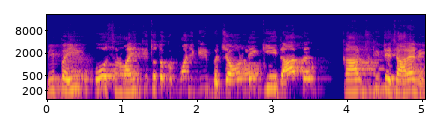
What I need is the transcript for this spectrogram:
ਵੀ ਭਈ ਉਹ ਸੁਣਵਾਈ ਕਿੱਥੋਂ ਤੱਕ ਪਹੁੰਚ ਗਈ, ਬਚਾਉਣ ਲਈ ਕੀ ਰਾਤ ਕਾਰਜ ਕੀਤੇ ਜਾ ਰਹੇ ਨੇ।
